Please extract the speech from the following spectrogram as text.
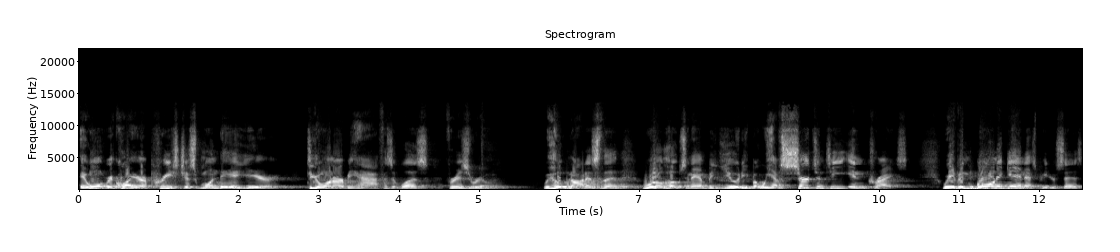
It won't require a priest just one day a year to go on our behalf as it was for Israel. We hope not as the world hopes in ambiguity, but we have certainty in Christ. We have been born again, as Peter says,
